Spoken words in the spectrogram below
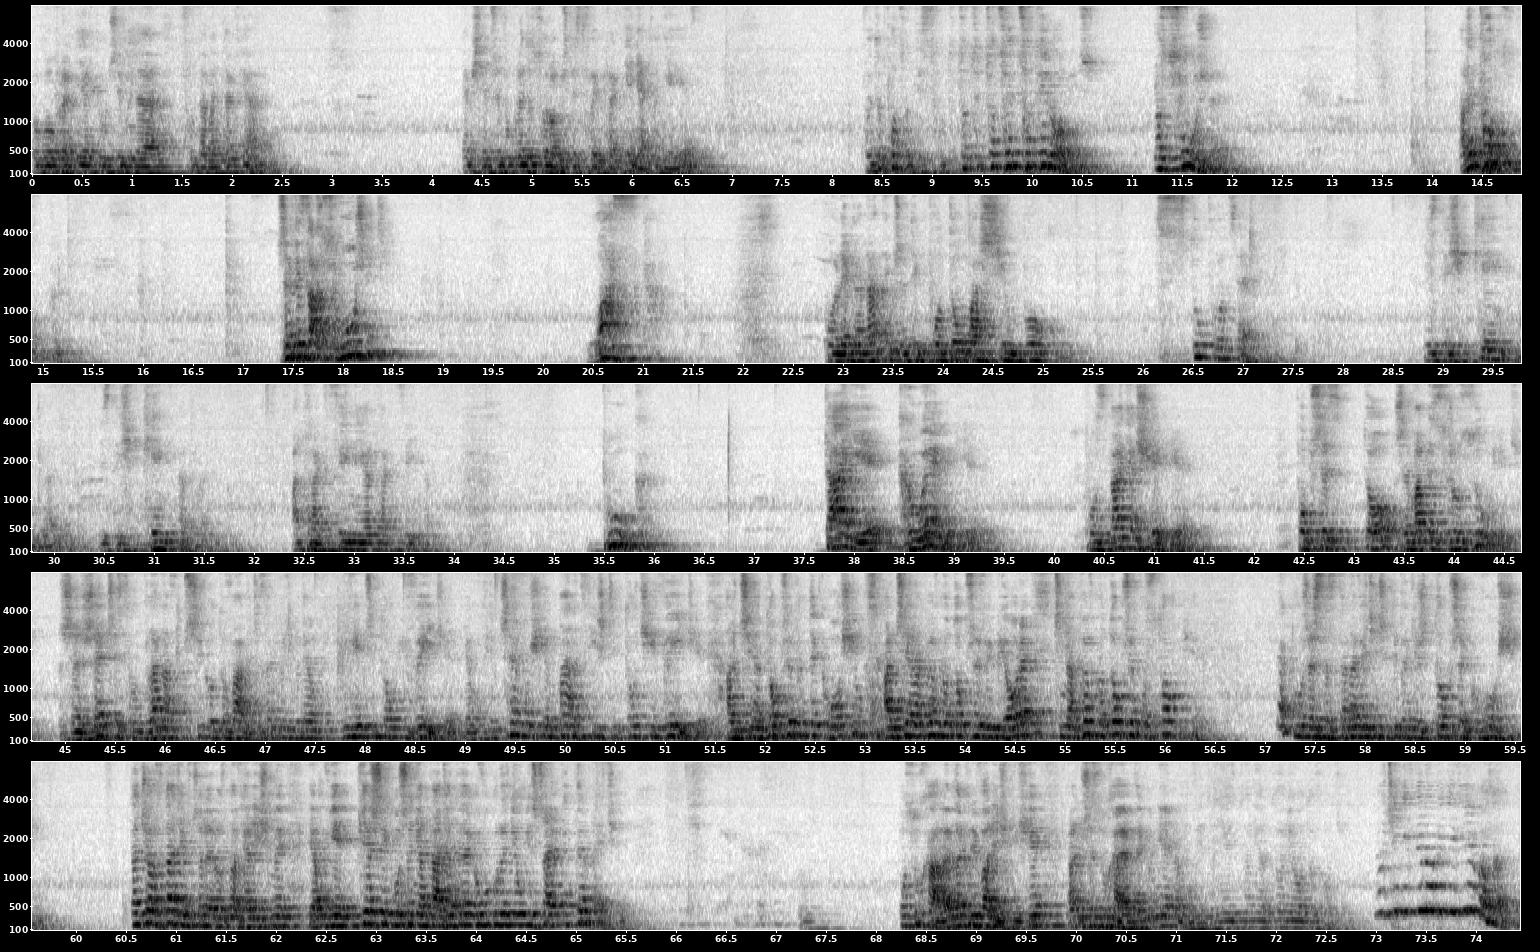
Bo było pragnienie, jak to uczymy na fundamentach wiary. Ja myślałem, że w ogóle to, co robisz, to jest twoje pragnienia. To nie jest. Mówię, to po co ty służysz? To, to, to, co, co ty robisz? No służę. Ale po co? Żeby zasłużyć? Łaska polega na tym, że ty podobasz się Bogu w stu procentach. Jesteś piękny dla Niego. Jesteś piękna dla Niego. Atrakcyjny i atrakcyjna. Bóg daje głębie poznania siebie poprzez to, że mamy zrozumieć, że rzeczy są dla nas przygotowane. Czasami ludzie mówią, nie wiem, czy to mi wyjdzie. Ja mówię, czemu się martwisz, czy to ci wyjdzie? Ale czy ja dobrze będę głosił? Ale czy ja na pewno dobrze wybiorę? Czy na pewno dobrze postąpię? Jak możesz zastanawiać się, czy ty będziesz dobrze głosił? Znaczy o Zdadzie wczoraj rozmawialiśmy, ja mówię, pierwsze głoszenia Tadzia, to ja go w ogóle nie umieszczałem w internecie. Posłuchałem, nagrywaliśmy się, ale przesłuchałem tego, nie no, mówię, to nie o to chodzi. No cię nigdy nawet nie wiewa za to.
